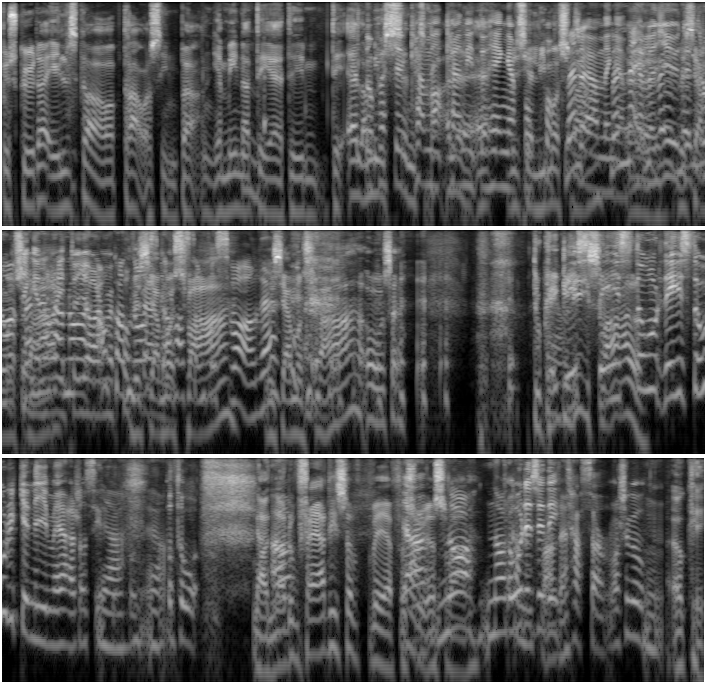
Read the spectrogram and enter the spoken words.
beskytter, elsker og opdrager sine børn. Jeg mener, mm. det er det, det allermest centrale, kan, kan inte hänga hvis jeg lige må svare. Men, men, men, eller ljudutstrålningen har inte att göra med Hvis jeg må svare, hvis jeg må svare, Åsa. Du kan ikke lide svaret. Det er, histor det er historikeren i mig her, som sitter ja, på, ja. på tå. Ja, når ja. du er færdig, så vil jeg forsøge ja, at svare. Nå, nå kan oh, det er det, Hassan. Værsågod. Mm. Okay.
